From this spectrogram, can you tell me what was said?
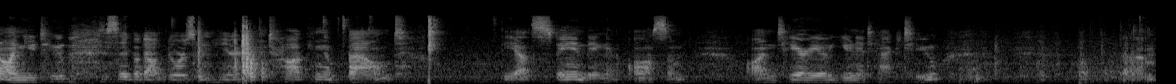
on YouTube? Disabled Outdoorsman here, talking about the outstanding and awesome Ontario Utilitac 2. Um,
